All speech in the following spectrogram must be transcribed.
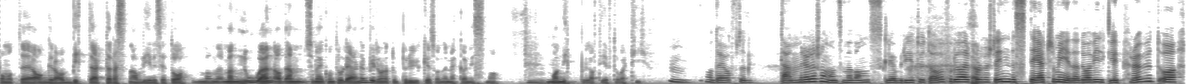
på en måte angrer bittert resten av livet sitt òg. Men, men noen av dem som er kontrollerende, vil jo nettopp bruke sånne mekanismer manipulativt over tid. Mm. Og det er ofte de relasjonene som er vanskelig å bryte ut av. For du har for det første investert så mye i det. Du har virkelig prøvd. Og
